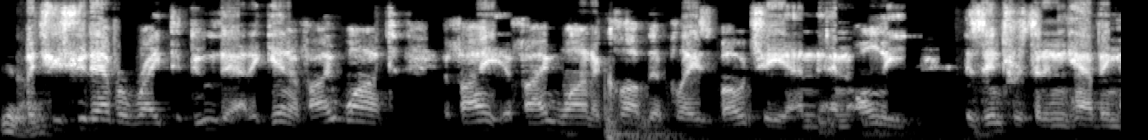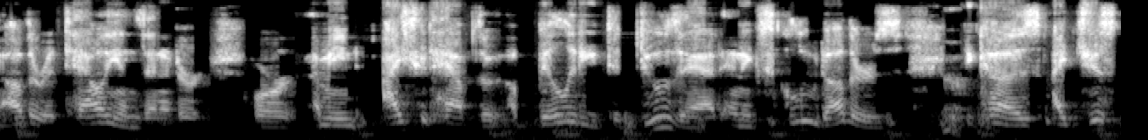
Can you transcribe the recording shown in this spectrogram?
you know, But you should have a right to do that. Again, if I want, if I if I want a club that plays bocce and and only is interested in having other Italians in it, or or I mean, I should have the ability to do that and exclude others because I just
